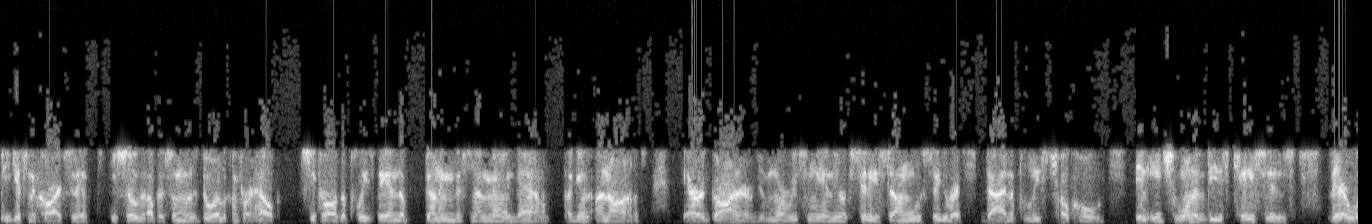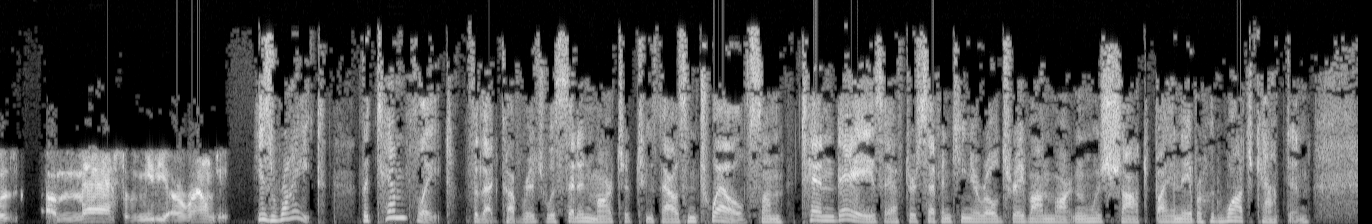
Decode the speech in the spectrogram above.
He gets in a car accident. He shows up at someone's door looking for help. She called the police. They end up gunning this young man down, again unarmed. Eric Garner, more recently in New York City, selling loose cigarettes, died in a police chokehold. In each one of these cases, there was a mass of media around it. He's right. The template for that coverage was set in March of 2012, some 10 days after 17-year-old Trayvon Martin was shot by a neighborhood watch captain.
